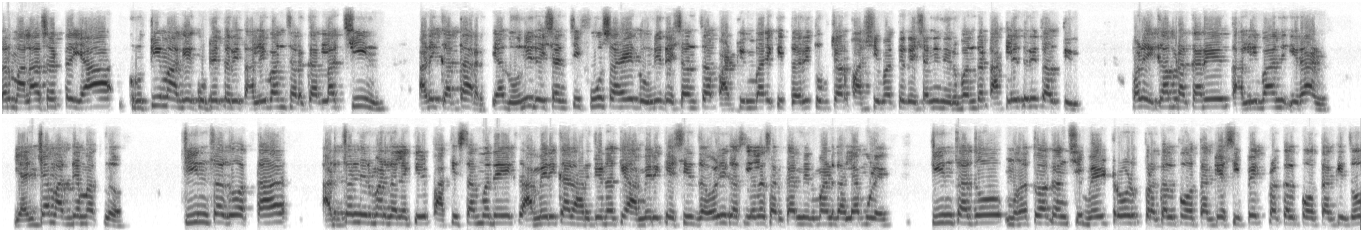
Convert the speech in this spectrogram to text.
तर मला असं वाटतं या कृती मागे कुठेतरी तालिबान सरकारला चीन आणि कतार या दोन्ही देशांची फूस आहे. दोन्ही देशांचा पाठिंबा आहे की तरी तुमच्यावर पाश्चिमात्य देशांनी निर्बंध टाकले तरी चालतील. पण एका प्रकारे तालिबान इराण यांच्या माध्यमातनं चीनचा जो आता अडचण निर्माण झाली की पाकिस्तानमध्ये एक अमेरिका धार्जिणं की अमेरिकेशी जवळीक असलेलं सरकार निर्माण झाल्यामुळे चीनचा जो महत्वाकांक्षी बेल्ट रोड प्रकल्प होता किंवा सिपेक प्रकल्प होता की जो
